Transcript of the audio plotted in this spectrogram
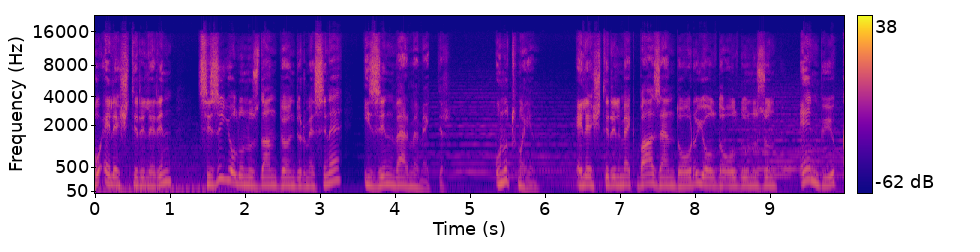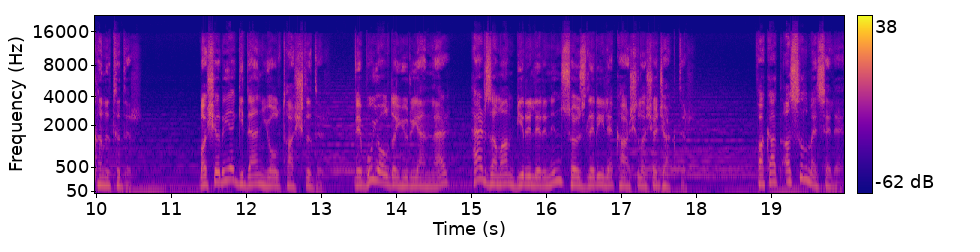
bu eleştirilerin sizi yolunuzdan döndürmesine izin vermemektir. Unutmayın, eleştirilmek bazen doğru yolda olduğunuzun en büyük kanıtıdır. Başarıya giden yol taşlıdır ve bu yolda yürüyenler her zaman birilerinin sözleriyle karşılaşacaktır. Fakat asıl mesele,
